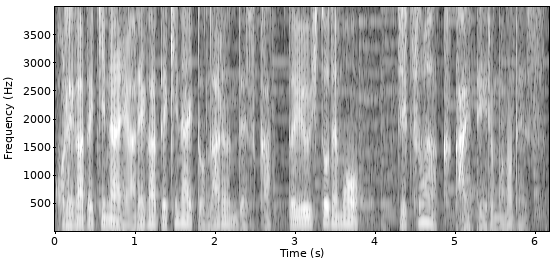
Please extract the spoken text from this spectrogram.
これができないあれができないとなるんですか？という人でも実は抱えているものです。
